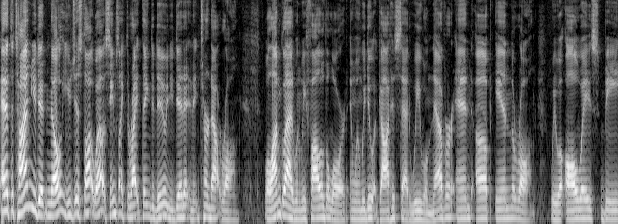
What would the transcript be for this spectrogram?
And at the time you didn't know, you just thought, well, it seems like the right thing to do and you did it and it turned out wrong. Well, I'm glad when we follow the Lord and when we do what God has said, we will never end up in the wrong. We will always be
